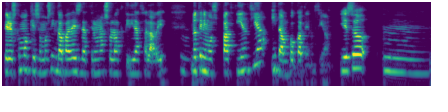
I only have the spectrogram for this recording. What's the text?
pero es como que somos incapaces de hacer una sola actividad a la vez. Mm. No tenemos paciencia y tampoco atención. Y eso, mm,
